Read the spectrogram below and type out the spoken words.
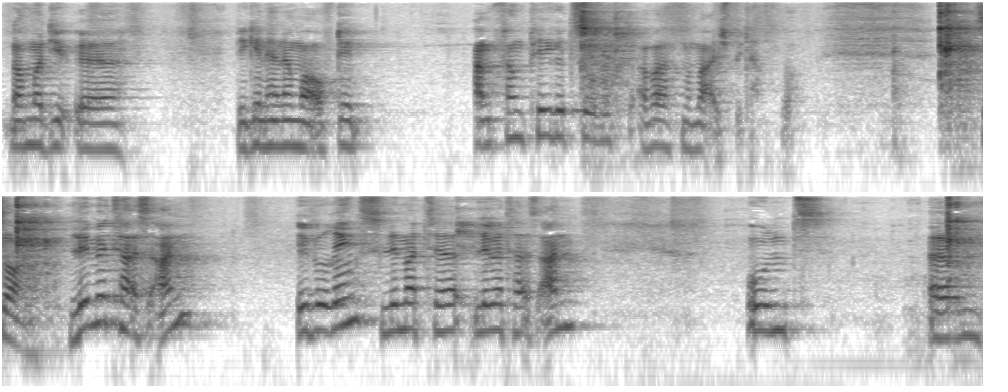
noch mal die. Äh, wir gehen hier noch mal auf den Anfangpegel zurück, aber das machen wir alles später. So. So, Limiter ist an. Übrigens, Limiter, Limiter ist an. Und ähm,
